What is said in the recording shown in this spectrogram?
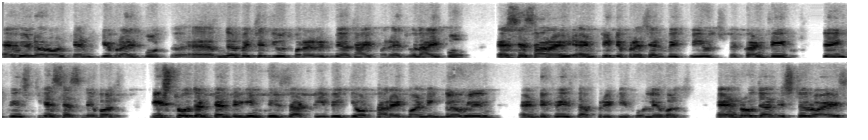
amiodarone can give rise both, uh, which is used for arrhythmias, hyper as well hypo, SSRI antidepressant, which we use frequently, they increase TSH levels. Estrogen can increase the TBG or thyroid binding globulin and decrease the free T4 levels. Androgen steroids,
